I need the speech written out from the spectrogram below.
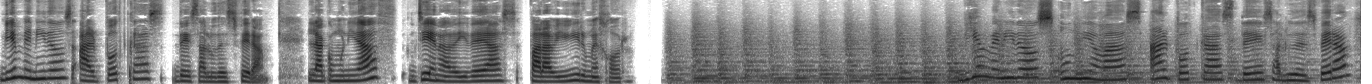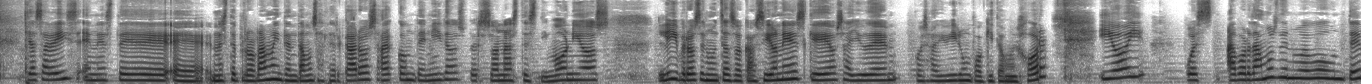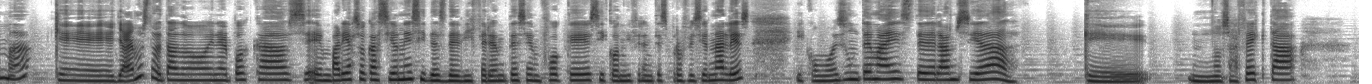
Bienvenidos al podcast de Salud Esfera, la comunidad llena de ideas para vivir mejor. Bienvenidos un día más al podcast de Salud Esfera. Ya sabéis, en este, eh, en este programa intentamos acercaros a contenidos, personas, testimonios, libros en muchas ocasiones que os ayuden pues, a vivir un poquito mejor. Y hoy pues abordamos de nuevo un tema que ya hemos tratado en el podcast en varias ocasiones y desde diferentes enfoques y con diferentes profesionales. Y como es un tema este de la ansiedad que nos afecta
